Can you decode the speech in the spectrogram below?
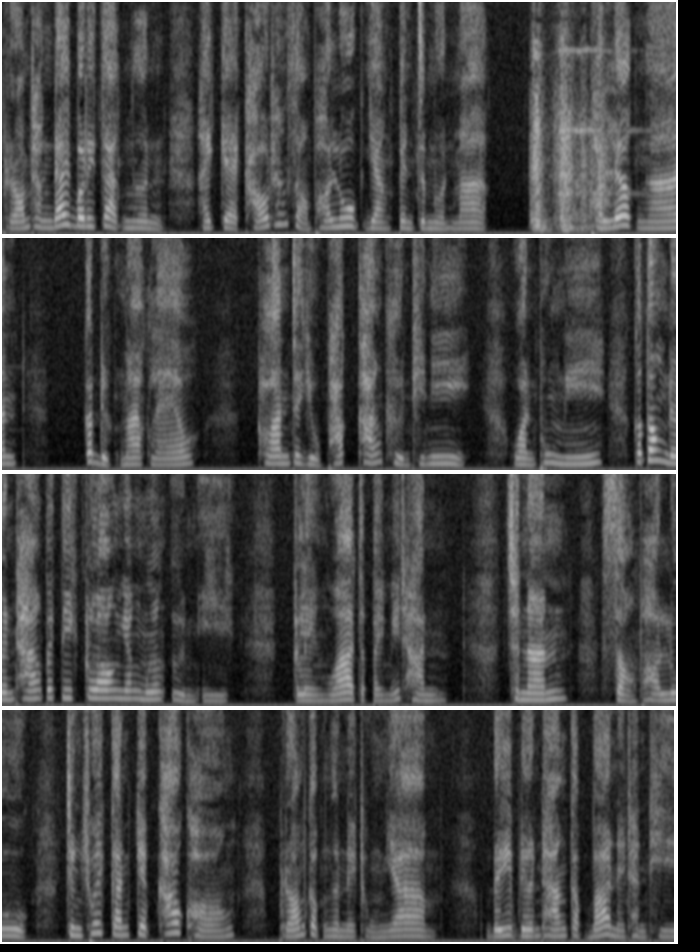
พร้อมทั้งได้บริจาคเงิน ให้แก่เขาทั้งสองพ่อลูกอย่างเป็นจำนวนมาก พอเลิกงาน ก็ดึกมากแล้ว คลันจะอยู่พักค้างคืนที่นี่วันพรุ่งนี้ก็ต้องเดินทางไปตีกลองยังเมืองอื่นอีก เกรงว่าจะไปไม่ทัน ฉะนั้นสองพ่อลูกจึงช่วยกันเก็บข้าวของ พร้อมกับเงินในถุงย่าม รีบเดินทางกลับบ้านในทันที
